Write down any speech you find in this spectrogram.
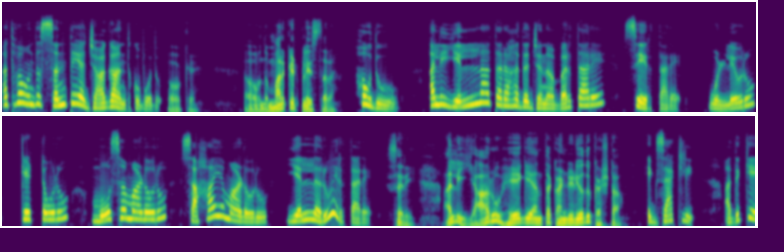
ಅಥವಾ ಒಂದು ಸಂತೆಯ ಜಾಗ ಅಂತಕೋಬಹುದು ಓಕೆ. ಒಂದು ಮಾರ್ಕೆಟ್ ಪ್ಲೇಸ್ ತರ ಹೌದು. ಅಲ್ಲಿ ಎಲ್ಲಾ ತರಹದ ಜನ ಬರ್ತಾರೆ ಸೇರ್ತಾರೆ. ಒಳ್ಳೆಯವರು ಕೆಟ್ಟವರು ಮೋಸ ಮಾಡೋರು ಸಹಾಯ ಮಾಡೋರು ಎಲ್ಲರೂ ಇರ್ತಾರೆ. ಸರಿ ಅಲ್ಲಿ ಯಾರು ಹೇಗೆ ಅಂತ ಕಂಡಿಡಿಯೋದು ಕಷ್ಟ. ಎಕ್ಸಾಕ್ಟ್ಲಿ ಅದಕ್ಕೆ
